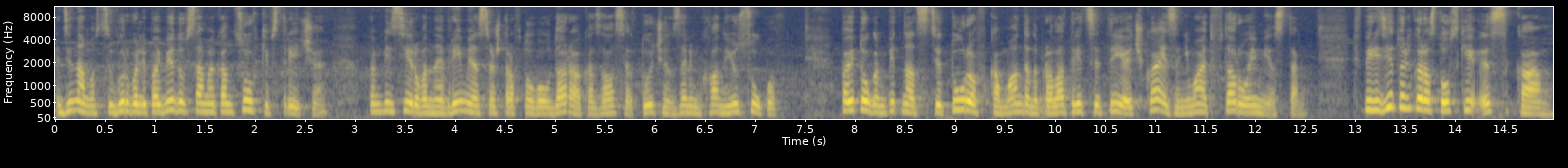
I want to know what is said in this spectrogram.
«Динамовцы» вырвали победу в самой концовке встречи. В компенсированное время со штрафного удара оказался точен Залимхан Юсупов. По итогам 15 туров команда набрала 33 очка и занимает второе место. Впереди только ростовский СК.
